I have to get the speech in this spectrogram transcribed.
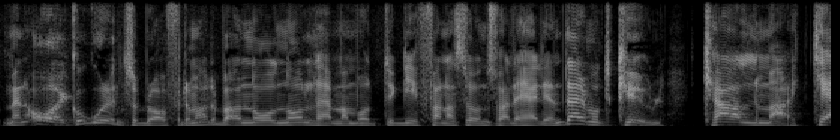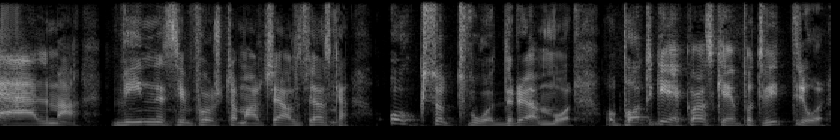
Men AIK går inte så bra för de hade bara 0-0 hemma mot Giffarna Sundsvall i helgen. Däremot kul. Kalmar, Kalmar vinner sin första match i Allsvenskan. Också två drömmål. Och Patrik Ekwall skrev på Twitter i år,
